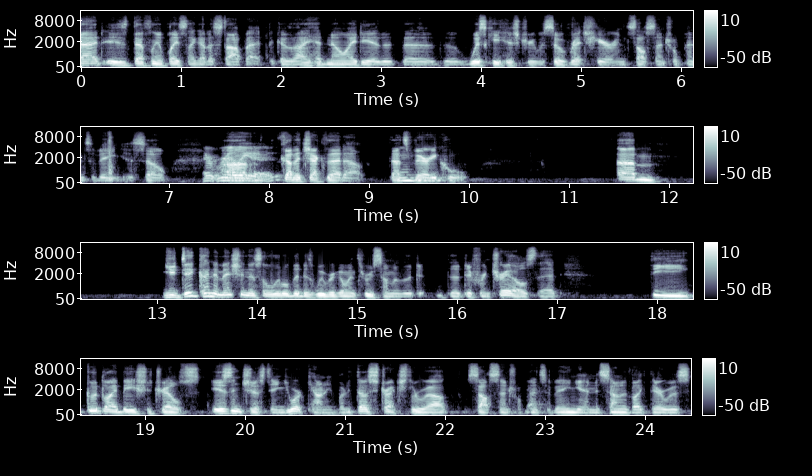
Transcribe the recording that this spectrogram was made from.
That is definitely a place I got to stop at because I had no idea that the, the whiskey history was so rich here in South Central Pennsylvania. So it really um, is. Got to check that out. That's mm-hmm. very cool. Um, you did kind of mention this a little bit as we were going through some of the, the different trails that the Good Libation Trails isn't just in York County, but it does stretch throughout South Central Pennsylvania. And it sounded like there was,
